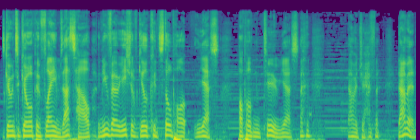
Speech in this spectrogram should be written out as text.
It's going to go up in flames, that's how. A new variation of guilt could still pop- yes. Pop up in two, yes. Damn it, Jev. Damn it.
